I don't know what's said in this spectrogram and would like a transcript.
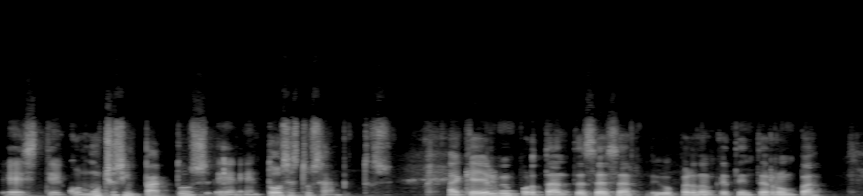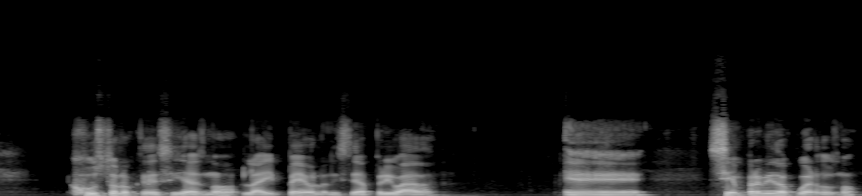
este, con muchos impactos en todos estos ámbitos. Aquí hay algo importante, César, digo, perdón que te interrumpa. Justo lo que decías, ¿no? La IP o la iniciativa privada, eh, siempre ha habido acuerdos, ¿no?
